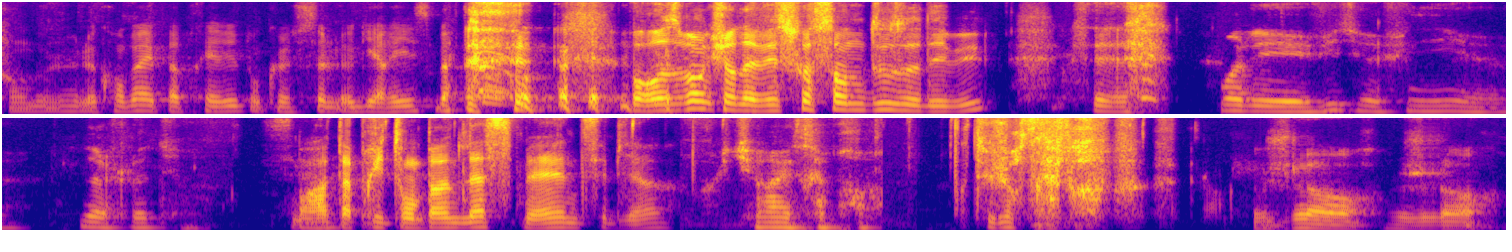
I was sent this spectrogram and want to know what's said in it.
combat, le combat n'est pas prévu pour que seul le guerrier se batte. Heureusement que j'en avais 72 au début. Moi, les vies euh, de la flotte. Bon, T'as pris ton bain de la semaine, c'est bien. Le tirant est très propre. Toujours très propre. Genre, genre.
